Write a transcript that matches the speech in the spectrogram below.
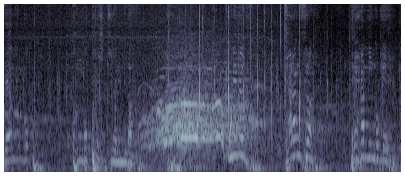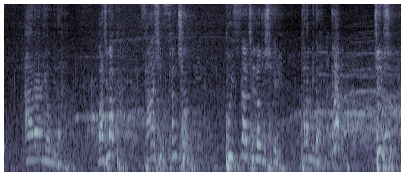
대한민국 광복 80주년입니다 우리는 자랑스런 대한민국의 아라리오입니다. 마지막 43초 불사 질러 주시길 바랍니다. 음악 주십시오.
